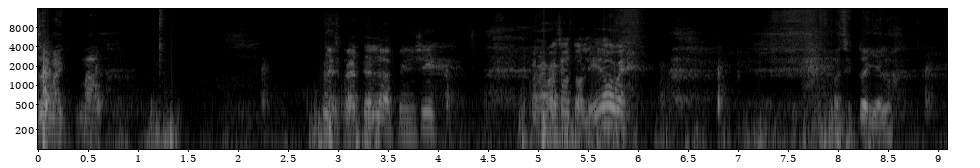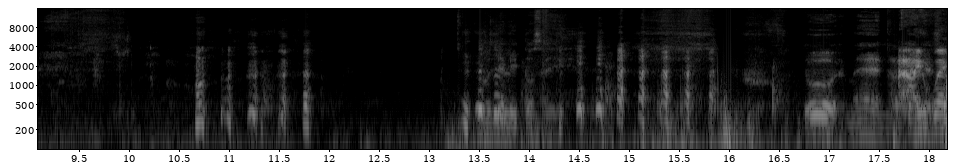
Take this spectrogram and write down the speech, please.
than my mouth. Espérate la pinche. Con hasta tolido, güey. Vasito de hielo. Los hielitos ahí. Dude, man. Ay, güey.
